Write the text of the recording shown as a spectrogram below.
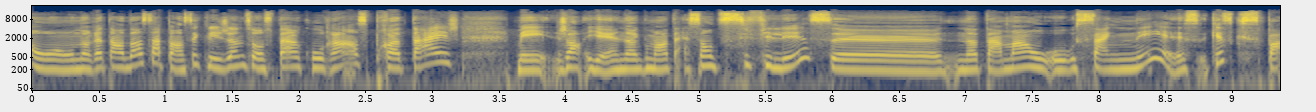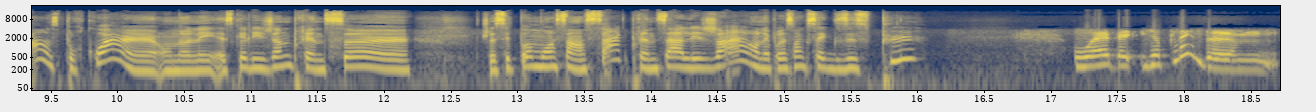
On, aurait tendance à penser que les jeunes sont super courants, se protègent, mais genre il y a une augmentation de syphilis, euh, notamment au, au Saguenay. Qu'est-ce qui se passe? Pourquoi euh, on a est-ce que les jeunes prennent ça, euh, je sais pas moi, sans sac, prennent ça à légère? On a l'impression que ça n'existe plus? Ouais, ben il y a plein de,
